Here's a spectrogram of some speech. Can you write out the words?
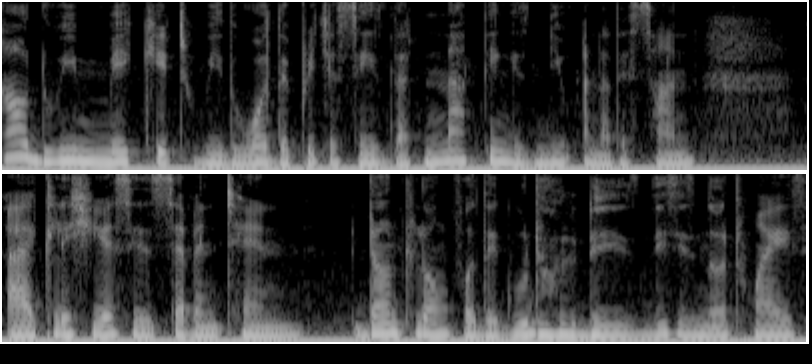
How do we make it with what the preacher says that nothing is new under the sun? Uh, Ecclesiastes seven ten. Don't long for the good old days. This is not wise.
